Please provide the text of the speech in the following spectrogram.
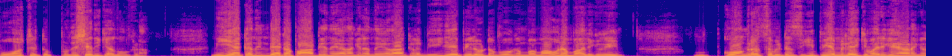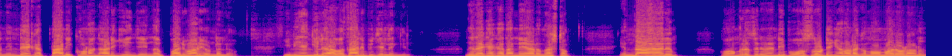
പോസ്റ്റ് ഇട്ട് പ്രതിഷേധിക്കാൻ നോക്കണം നീയൊക്കെ നിന്റെയൊക്കെ പാർട്ടിയിൽ നിന്ന് ഏതെങ്കിലും നേതാക്കൾ ബി ജെ പിയിലോട്ട് പോകുമ്പോൾ മൗനം പാലിക്കുകയും കോൺഗ്രസ് വിട്ട് സി പി എമ്മിലേക്ക് വരികയാണെങ്കിൽ നിന്റെയൊക്കെ തനി കുണം കാണിക്കുകയും ചെയ്യുന്ന പരിപാടി ഉണ്ടല്ലോ ഇനിയെങ്കിലും അവസാനിപ്പിച്ചില്ലെങ്കിൽ നിനക്കൊക്കെ തന്നെയാണ് നഷ്ടം. എന്തായാലും കോൺഗ്രസിന് വേണ്ടി പോസ്റ്റർ ഒട്ടിക്കാൻ നടക്കുന്നവന്മാരോടാണ്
